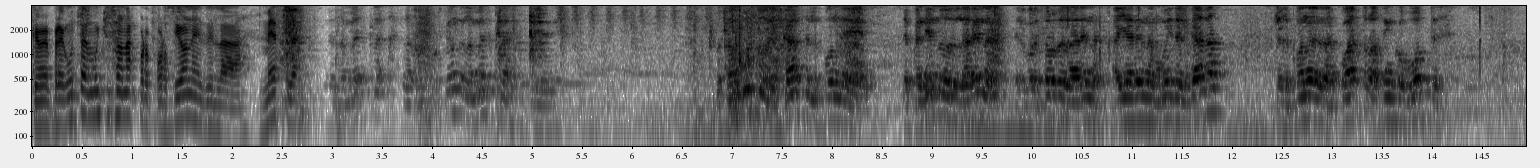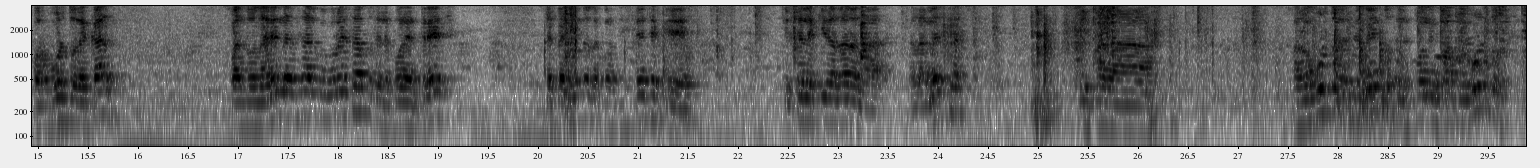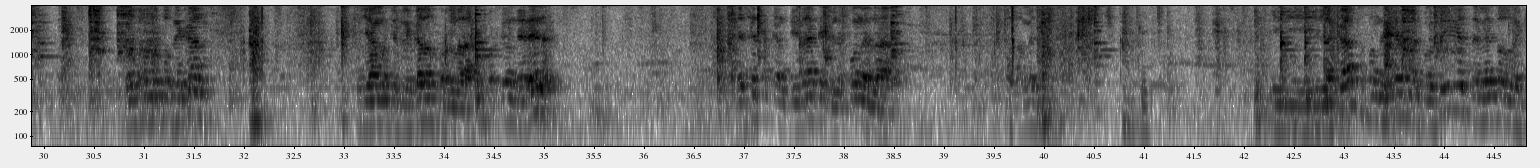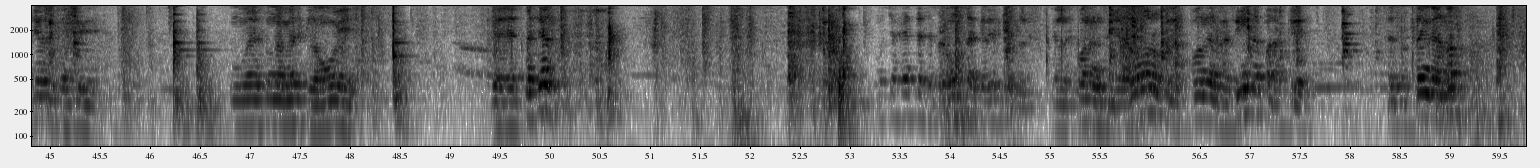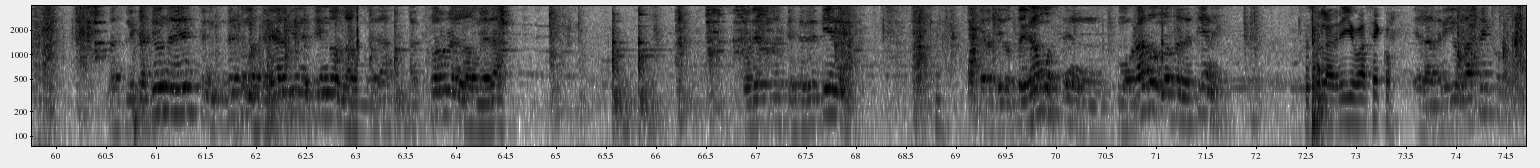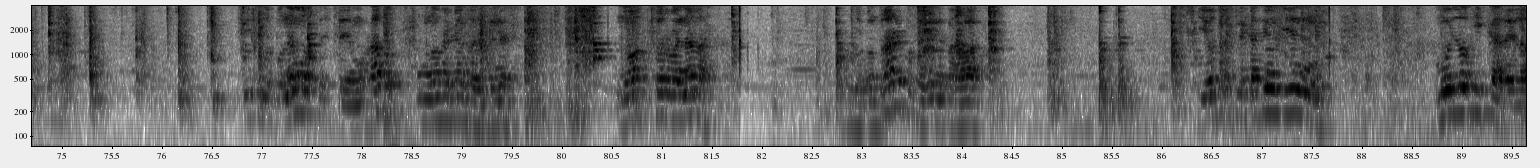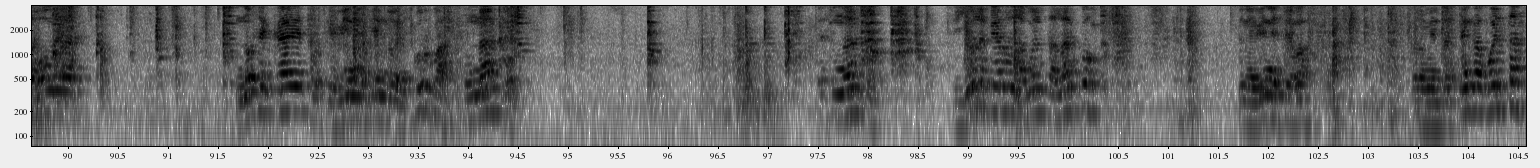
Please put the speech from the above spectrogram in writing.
Que me preguntan mucho son las proporciones de la mezcla. De la mezcla, la proporción de la mezcla, este, pues a un bulto de cal se le pone, dependiendo de la arena, el gruesor de la arena. Hay arena muy delgada, se le ponen a 4 a 5 botes por bulto de cal. Cuando la arena es algo gruesa, pues se le ponen 3, dependiendo de la consistencia que, que usted le quiera dar a la, a la mezcla. Y para, para un bulto de cemento se le ponen 4 bultos, 4 bultos de cal, ya multiplicado por la porción de arena. Esa es la cantidad que se le pone a la, a la mezcla. Y la cal, pues donde quiera la consigue, el cemento donde quiera lo consigue. No es una mezcla muy eh, especial. Mucha gente se pregunta que dice que les, que les ponen sellador o que les ponen resina para que se sostenga, ¿no? La explicación de este, de este material viene siendo la humedad, absorben la humedad. Por eso es que se detiene. Pero si lo pegamos en mojado no se detiene. Entonces el ladrillo va seco. El ladrillo va seco. Si si lo ponemos este, mojado no se alcanza a detener. No absorbe nada. Por lo contrario, pues se viene para abajo. Y otra explicación bien muy lógica de la bóveda no se cae porque viene siendo en curva, un arco. Es un arco. Si yo le pierdo la vuelta al arco, se me viene hacia abajo. Pero mientras tenga vuelta,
